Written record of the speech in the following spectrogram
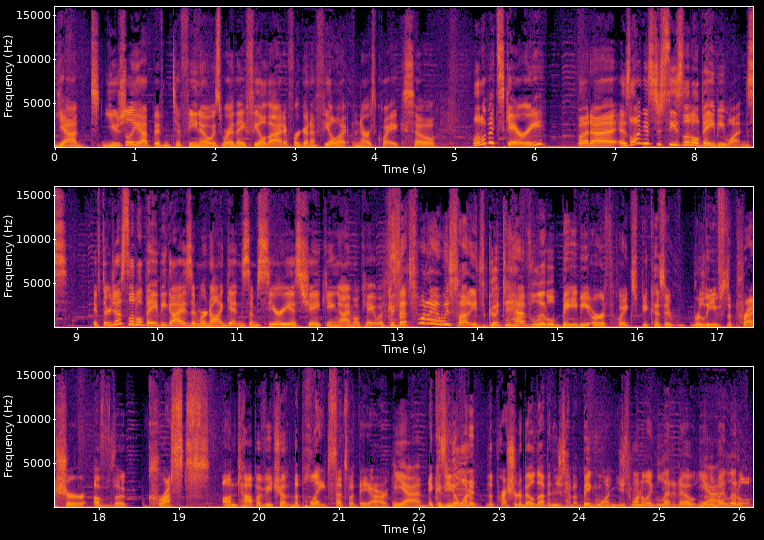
Yeah, t- usually up in Tofino is where they feel that if we're going to feel an earthquake. So a little bit scary, but uh, as long as just these little baby ones. If they're just little baby guys and we're not getting some serious shaking, I'm okay with it. Because that's what I always thought. It's good to have little baby earthquakes because it relieves the pressure of the crusts on top of each other. The plates, that's what they are. Yeah. Because you don't want it, the pressure to build up and then just have a big one. You just want to like let it out Yeah. little by little.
